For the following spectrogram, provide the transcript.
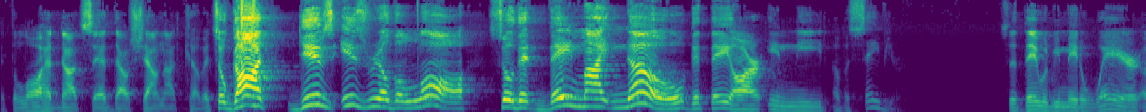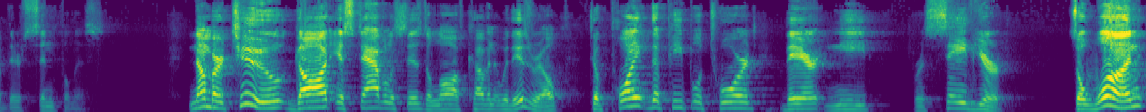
if the law had not said, Thou shalt not covet. So God gives Israel the law so that they might know that they are in need of a Savior, so that they would be made aware of their sinfulness. Number two, God establishes the law of covenant with Israel to point the people toward their need for a Savior. So, one,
